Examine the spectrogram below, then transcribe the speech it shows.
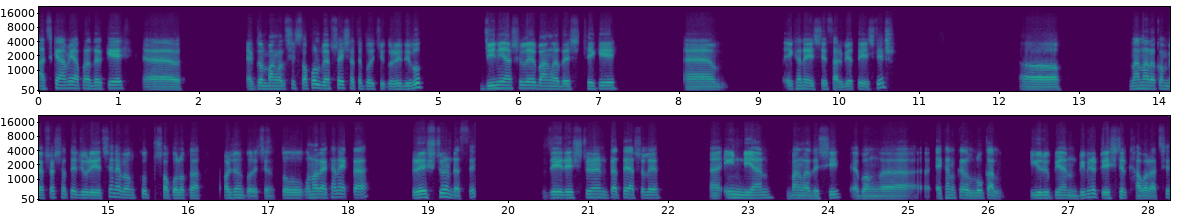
আজকে আমি আপনাদেরকে একজন বাংলাদেশের সফল ব্যবসায়ীর সাথে পরিচয় করে দিব, যিনি আসলে বাংলাদেশ থেকে এখানে এসে সার্বিয়াতে এসে নানা রকম ব্যবসার সাথে জড়িয়েছেন এবং খুব সফলতা অর্জন করেছেন। তো ওনার এখানে একটা রেস্টুরেন্ট আছে। যে রেস্টুরেন্টটাতে আসলে ইন্ডিয়ান বাংলাদেশি এবং এখানকার লোকাল ইউরোপিয়ান বিভিন্ন টেস্টের খাবার আছে।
